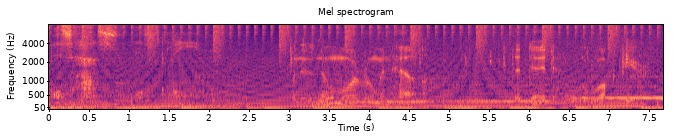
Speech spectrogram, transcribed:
This house is clean. When there's no more room in hell, the dead will walk the earth.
